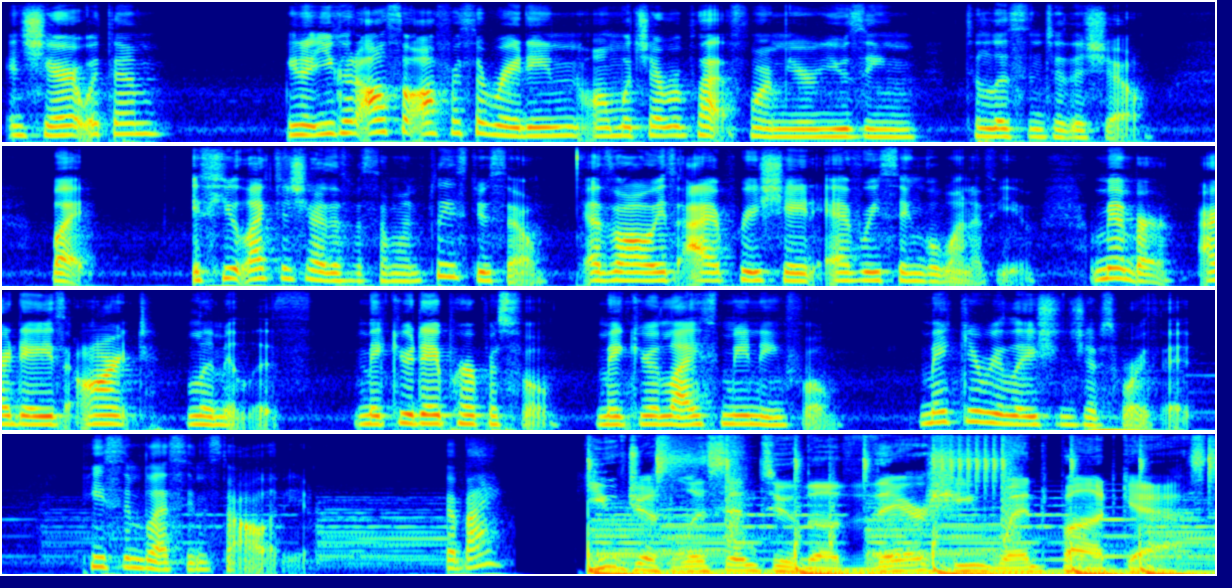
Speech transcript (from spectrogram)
and share it with them? You know, you could also offer us a rating on whichever platform you're using to listen to the show. But if you'd like to share this with someone, please do so. As always, I appreciate every single one of you. Remember, our days aren't limitless. Make your day purposeful, make your life meaningful, make your relationships worth it. Peace and blessings to all of you. Goodbye. You've just listened to the There She Went podcast.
